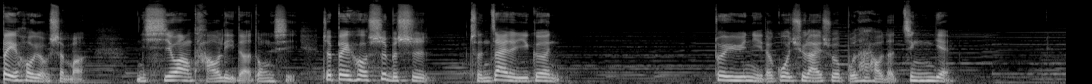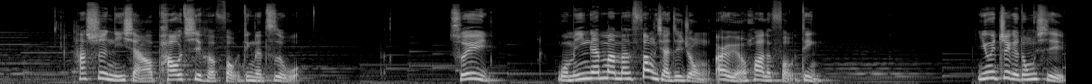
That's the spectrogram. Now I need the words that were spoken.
背后有什么你希望逃离的东西？这背后是不是存在着一个对于你的过去来说不太好的经验？它是你想要抛弃和否定的自我。所以，我们应该慢慢放下这种二元化的否定，因为这个东西。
